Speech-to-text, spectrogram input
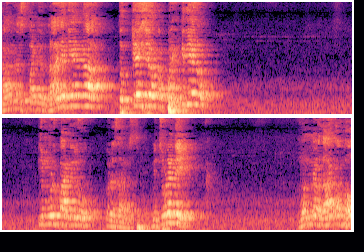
కాంగ్రెస్ పార్టీ రాజకీయంగా తొక్కేసే ఒక ప్రక్రియను ఈ మూడు పార్టీలు కొనసాగిస్తున్నాయి. మీరు చూడండి. మొన్నటి దాకా భౌ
